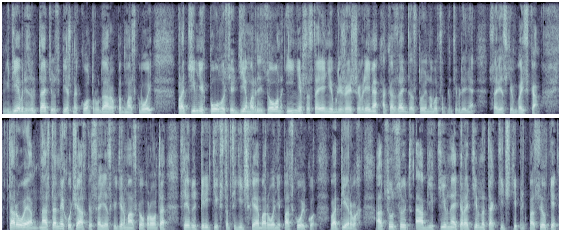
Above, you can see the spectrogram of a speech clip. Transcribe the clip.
где в результате успешных контрударов под Москвой противник полностью деморализован и не в состоянии в ближайшее время оказать достойного сопротивления советским войскам. Второе. На остальных участках Советско-Германского фронта следует перейти к стратегической обороне, поскольку, во-первых, отсутствуют объективные оперативно-тактические предпосылки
